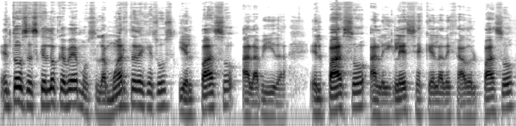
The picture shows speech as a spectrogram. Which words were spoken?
Entonces, ¿qué es lo que vemos? La muerte de Jesús y el paso a la vida, el paso a la iglesia que Él ha dejado, el paso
